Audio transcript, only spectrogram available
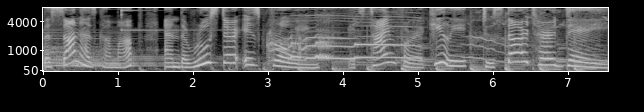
The sun has come up and the rooster is crowing. It's time for Akili to start her day.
